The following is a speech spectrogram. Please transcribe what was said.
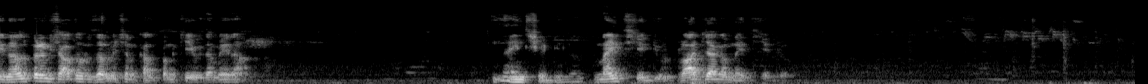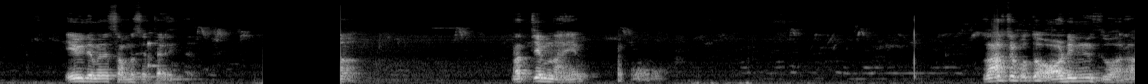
ఈ నలభై రెండు శాతం రిజర్వేషన్ కల్పనకి ఏ విధమైన నైన్త్ షెడ్యూల్ నైన్త్ షెడ్యూల్ రాజ్యాంగం నైన్త్ షెడ్యూల్. ఏ విధమైన సమస్య తలెత్తదు. ప్రత్యామ్నాయం రాష్ట్ర ప్రభుత్వ ఆర్డినెన్స్ ద్వారా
